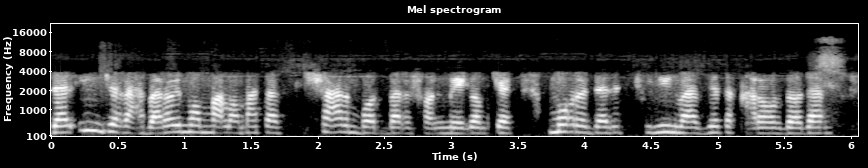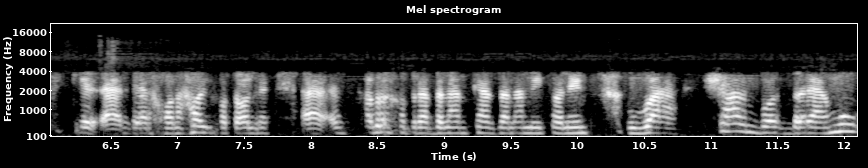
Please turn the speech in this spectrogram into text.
در اینجا رهبرای ما ملامت از شرم باد برشان میگم که ما را در چنین وضعیت قرار دادن که در خانه های خود خود را بلند کردن نمی‌تونیم و شرم باد برامو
